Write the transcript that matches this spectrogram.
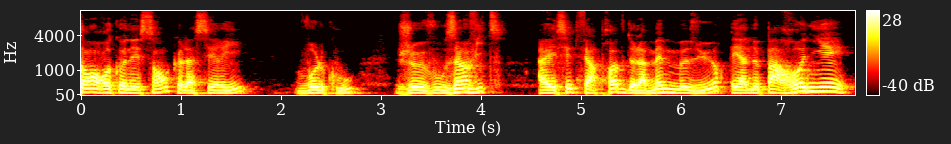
en reconnaissant que la série vaut le coup. Je vous invite à essayer de faire preuve de la même mesure et à ne pas renier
